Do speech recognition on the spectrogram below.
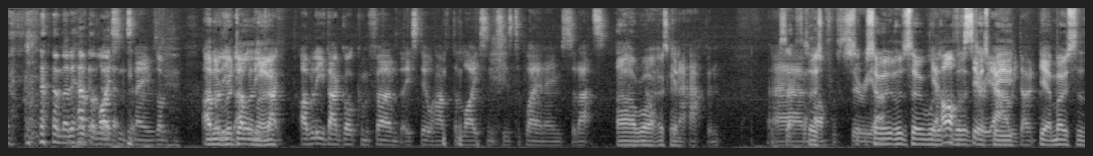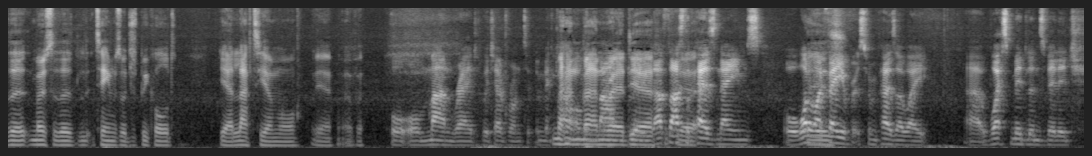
and they have the license names. I'm, I And a believe, I believe that I believe that got confirmed that they still have the licenses to player names, so that's Ah, right, what's okay. going to happen. Except Um, for So, half of Serie. so, it- so will, yeah, half will of Serie A, we don't. Yeah, most of the most of the teams will just be called, yeah, Latium or yeah, whatever. or, or Man Red, whichever one took the mick Man- Man Red, Blue. yeah, That's, that's the yeah. PES names. Or one of It my is. favourites from PES 08, uh, West Midlands Village.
